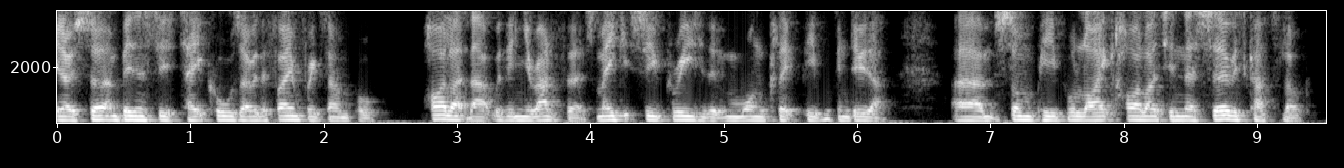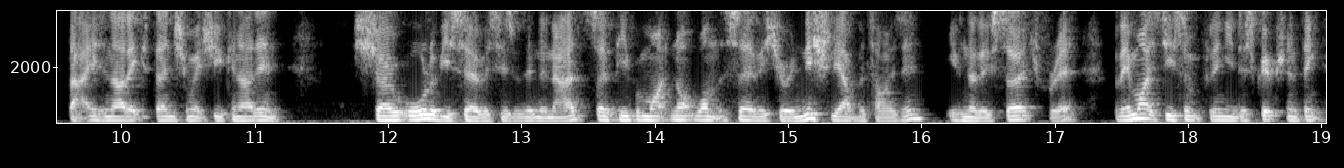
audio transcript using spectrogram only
You know, certain businesses take calls over the phone, for example. Highlight that within your adverts. Make it super easy that in one click people can do that um, some people like highlighting their service catalog. That is an ad extension which you can add in. Show all of your services within an ad. So people might not want the service you're initially advertising, even though they search for it, but they might see something in your description and think,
